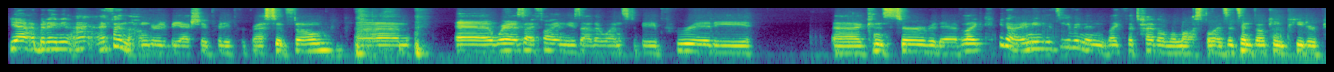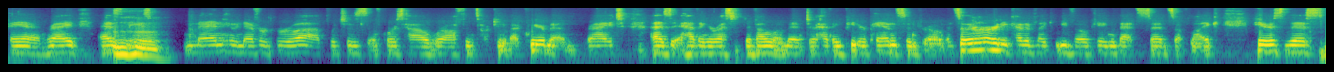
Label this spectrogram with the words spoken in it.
yeah, but I mean, I, I find The Hunger to be actually a pretty progressive film, um, uh, whereas I find these other ones to be pretty uh, conservative. Like, you know, I mean, it's even in like the title of The Lost Boys, it's invoking Peter Pan, right, as these Mhm. men who never grew up, which is, of course, how we're often talking about queer men, right, as having arrested development or having Peter Pan syndrome, and so they're already kind of like evoking that sense of like, here's this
